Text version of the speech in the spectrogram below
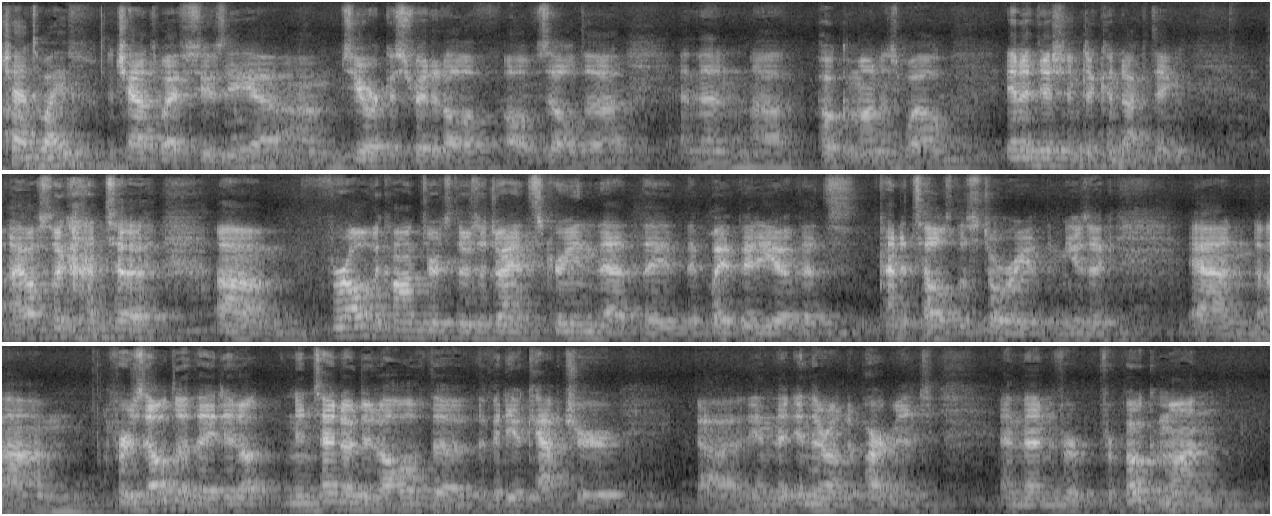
Chad's Um, wife? Chad's wife, Susie. Uh, um, she orchestrated all of, all of Zelda and then uh, Pokemon as well, in addition to conducting. I also got to, um, for all the concerts, there's a giant screen that they, they play a video that's kind of tells the story of the music. And um, for Zelda, they did Nintendo did all of the, the video capture uh, in the, in their own department. And then for, for Pokemon,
